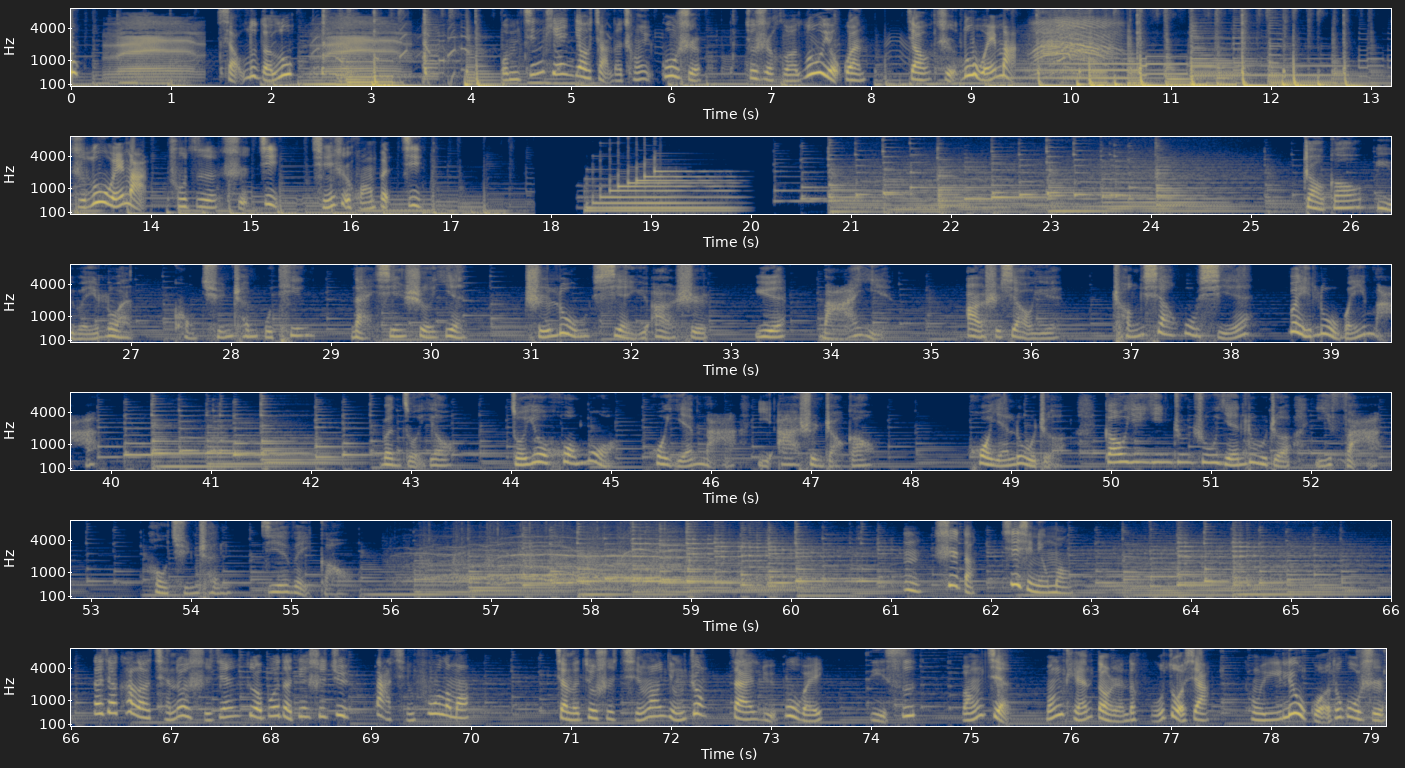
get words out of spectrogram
小鹿的鹿。我们今天要讲的成语故事就是和鹿有关。叫指鹿为马。指鹿为马出自《史记·秦始皇本纪》。赵高欲为乱，恐群臣不听，乃先设宴，持鹿献于二世，曰：“马也。”二世笑曰：“丞相勿邪。”为鹿为马。问左右，左右或默，或言马以阿顺赵高；或言鹿者，高因阴中诸言鹿者以法。后群臣皆谓高。嗯，是的，谢谢柠檬。大家看了前段时间热播的电视剧《大秦赋》了吗？讲的就是秦王嬴政在吕不韦、李斯、王翦、蒙恬等人的辅佐下统一六国的故事。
